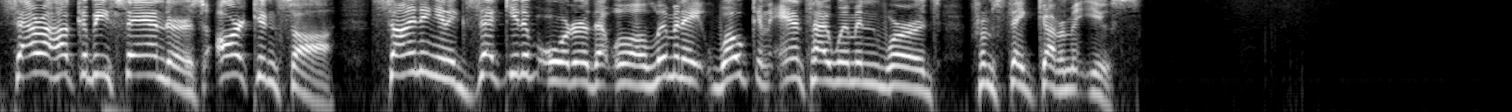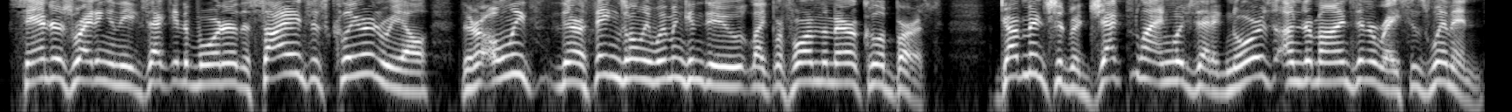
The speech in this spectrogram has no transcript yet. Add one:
Sarah Huckabee Sanders, Arkansas, signing an executive order that will eliminate woke and anti women words from state government use. Sanders writing in the executive order, the science is clear and real. There are only there are things only women can do, like perform the miracle of birth. Government should reject language that ignores, undermines, and erases women.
